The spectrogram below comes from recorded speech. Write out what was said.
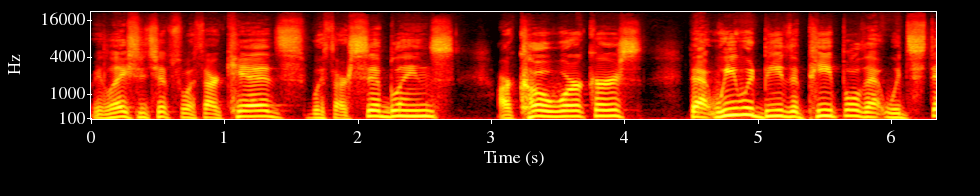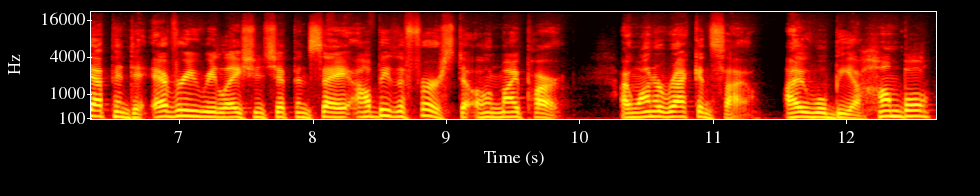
relationships with our kids, with our siblings, our coworkers that we would be the people that would step into every relationship and say, I'll be the first to own my part. I want to reconcile. I will be a humble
